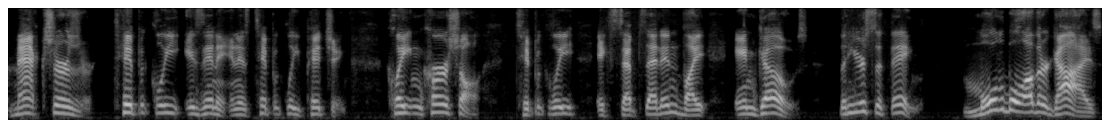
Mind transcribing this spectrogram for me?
Max Scherzer typically is in it and is typically pitching. Clayton Kershaw typically accepts that invite and goes. But here's the thing multiple other guys,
